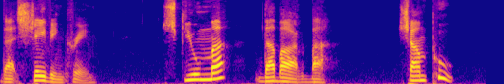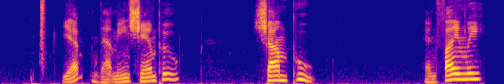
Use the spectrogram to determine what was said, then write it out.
That's shaving cream. Schiuma da barba. Shampoo. Yep, that means shampoo. Shampoo. And finally,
